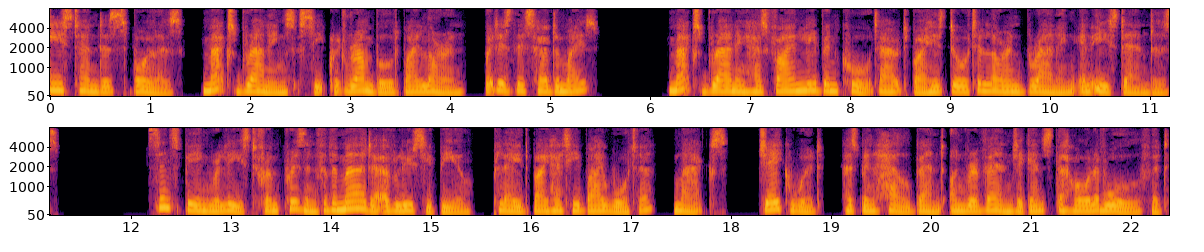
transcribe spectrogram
EastEnders spoilers, Max Branning's secret rumbled by Lauren, but is this her demise? Max Branning has finally been caught out by his daughter Lauren Branning in EastEnders. Since being released from prison for the murder of Lucy Beale, played by Hetti Bywater, Max, Jake Wood, has been hell-bent on revenge against the whole of Walford.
